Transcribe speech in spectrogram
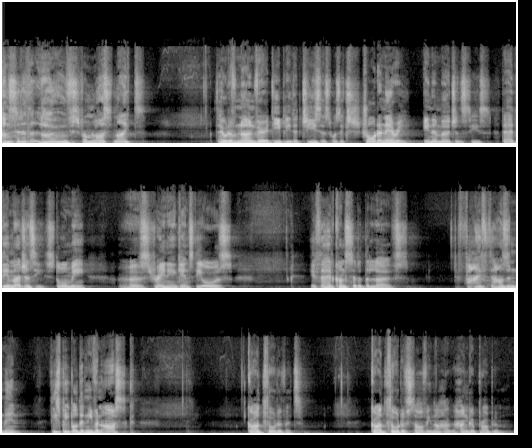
consider the loaves from last night, they would have known very deeply that Jesus was extraordinary in emergencies. They had the emergency, stormy, uh, straining against the oars, if they had considered the loaves, 5,000 men, these people didn't even ask. God thought of it. God thought of solving the hunger problem.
